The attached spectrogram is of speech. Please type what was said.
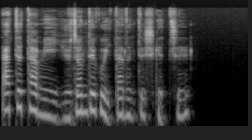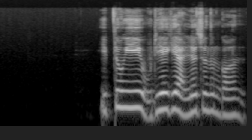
따뜻함이 유전되고 있다는 뜻이겠지. 입동이 우리에게 알려주는 건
